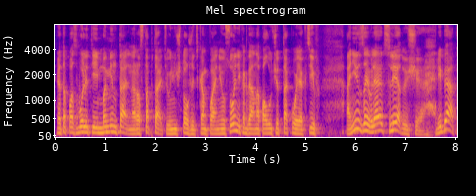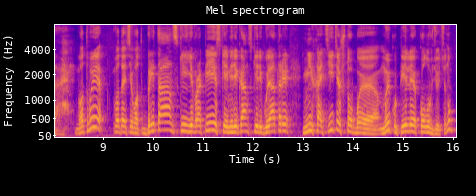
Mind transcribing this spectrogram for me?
это позволит ей моментально растоптать и уничтожить компанию Sony, когда она получит такой актив. Они заявляют следующее. Ребята, вот вы, вот эти вот британские, европейские, американские регуляторы, не хотите, чтобы мы купили Call of Duty. Ну,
